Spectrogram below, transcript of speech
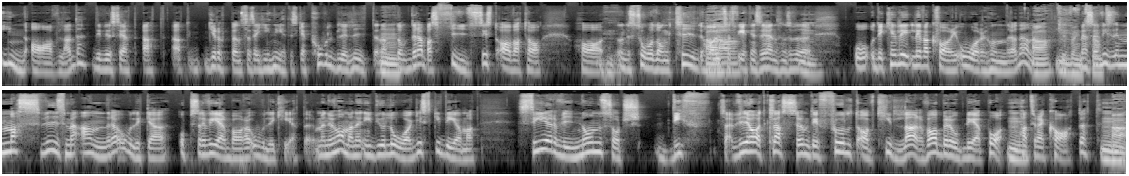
inavlade, det vill säga att, att, att gruppens så säga, genetiska pool blir liten. Mm. Att de drabbas fysiskt av att ha, ha under så lång tid ha ja, utsatts för etnisk rensning och så vidare. Mm. Och, och, det kan ju leva kvar i århundraden. Ja, Men sen finns det massvis med andra olika observerbara olikheter. Men nu har man en ideologisk idé om att ser vi någon sorts diff här, vi har ett klassrum, det är fullt av killar. Vad beror det på? Mm. Patriarkatet. Mm.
